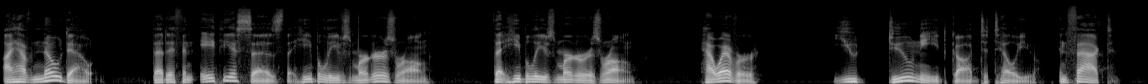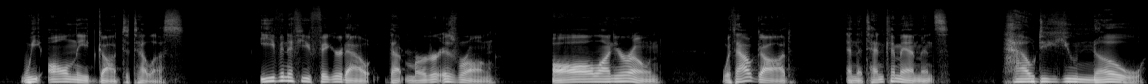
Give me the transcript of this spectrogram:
I have no doubt that if an atheist says that he believes murder is wrong, that he believes murder is wrong. However, you do need God to tell you. In fact, we all need God to tell us. Even if you figured out that murder is wrong, all on your own, without God and the Ten Commandments, how do you know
